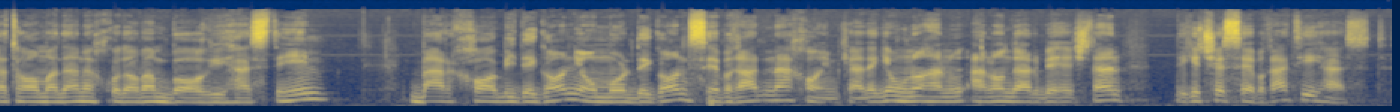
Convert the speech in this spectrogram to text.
و تا آمدن خداوند باقی هستیم بر خوابیدگان یا مردگان سبقت نخواهیم کرد. اگه اونا هنوز الان در بهشتن دیگه چه سبقتی هست؟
